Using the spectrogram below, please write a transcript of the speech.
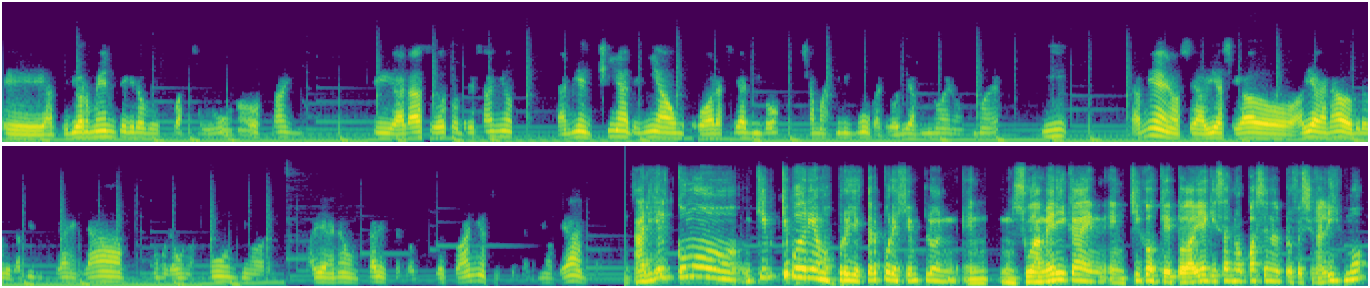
eh, anteriormente, creo que fue hace uno o dos años, sí, ahora hace dos o tres años, también China tenía un jugador asiático, se llama Jimmy Wu, categoría 1999, y también, o sea, había llegado, había ganado creo que también un Grand Slam, número uno Junior, había ganado un Challenger con 18 años y se terminó quedando. Ariel, ¿cómo, qué, podríamos proyectar, por ejemplo, en, Sudamérica, en, chicos que todavía quizás no pasen al profesionalismo,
